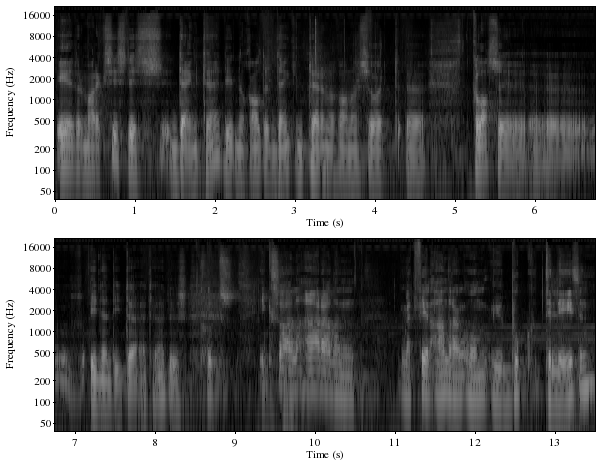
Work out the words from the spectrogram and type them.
eerder marxistisch denkt. Hè, die nog altijd denkt in termen van een soort uh, klasse-identiteit. Uh, dus. Goed. Ik zou aanraden met veel aandrang om uw boek te lezen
